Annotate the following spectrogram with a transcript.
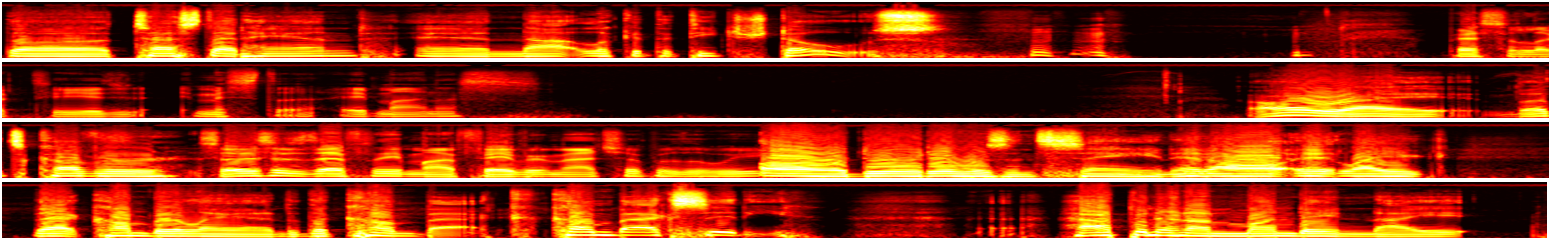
the test at hand and not look at the teacher's toes. Best of luck to you, Mister A minus. All right, let's cover. So this is definitely my favorite matchup of the week. Oh, dude, it was insane. It all it like that Cumberland, the comeback, comeback city, happening on Monday night. You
